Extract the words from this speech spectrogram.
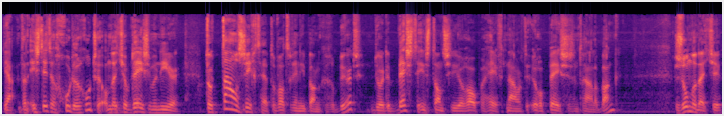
ja, dan is dit een goede route. Omdat je op deze manier totaal zicht hebt op wat er in die banken gebeurt. Door de beste instantie die Europa heeft, namelijk de Europese Centrale Bank. Zonder dat je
